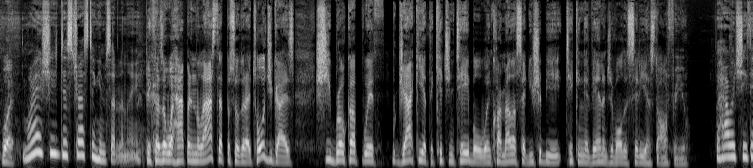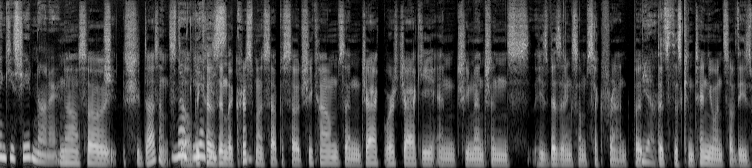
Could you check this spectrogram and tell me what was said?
What? Why is she distrusting him suddenly? because of what happened in the last episode that I told you guys. She broke up with Jackie at the kitchen table when Carmela said, You should be taking advantage of all the city has to offer you. But how would she think he's cheating on her? No, so she, doesn't still yeah, because 'cause- in the Christmas episode she comes and Jack, where's Jackie? And she mentions he's visiting some sick friend, but Yeah. that's this continuance of these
